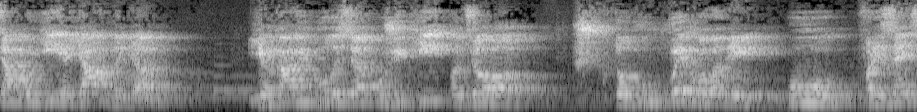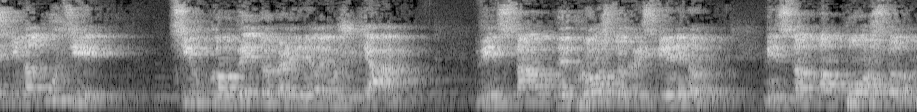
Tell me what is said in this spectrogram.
ця подія явлення, яка відбулася у житті оцього хто був вихований у фарисейській науці, цілковито перемінило його життя. Він став не просто християнином, він став апостолом,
